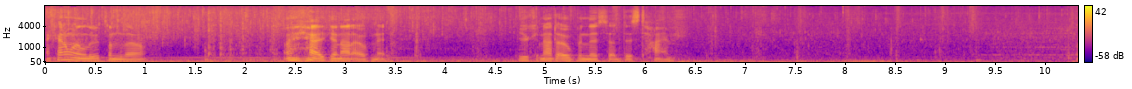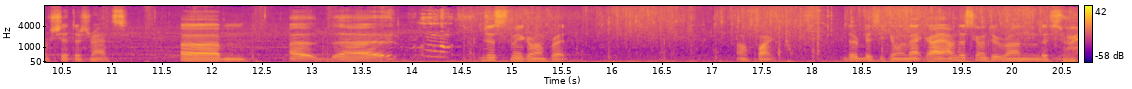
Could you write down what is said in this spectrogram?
I kind of want to loot them though. Oh yeah, I cannot open it. You cannot open this at this time. Oh shit, there's rats. Um, uh, uh, just make a run for it. Oh fuck. They're busy killing that guy. I'm just going to run this way.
